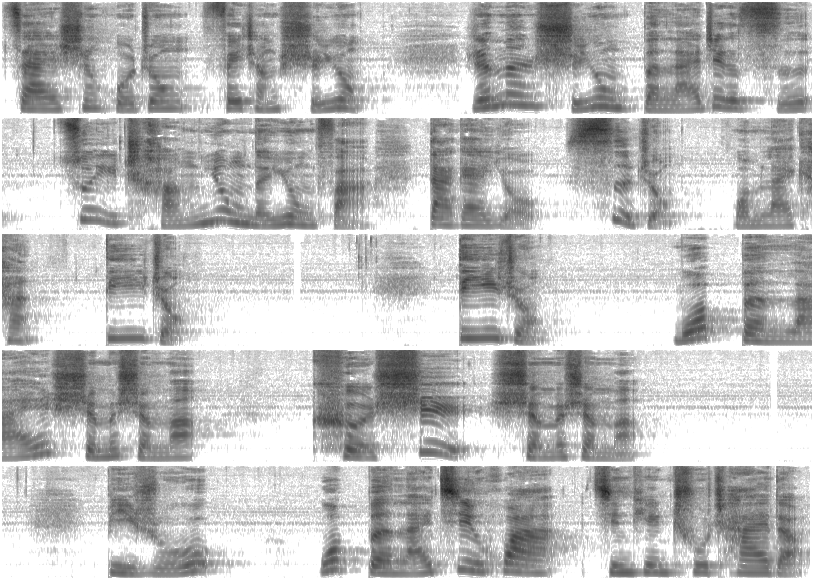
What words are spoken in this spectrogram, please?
在生活中非常实用。人们使用“本来”这个词最常用的用法大概有四种。我们来看第一种。第一种。我本来什么什么，可是什么什么。比如，我本来计划今天出差的，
